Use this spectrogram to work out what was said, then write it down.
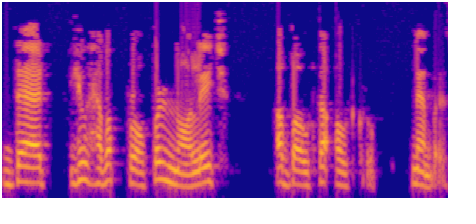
that you have a proper knowledge about the outgroup members.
